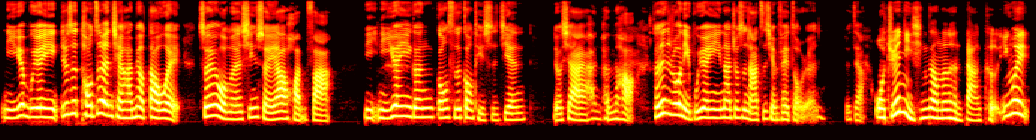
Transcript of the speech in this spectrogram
你愿不愿意？就是投资人钱还没有到位，所以我们薪水要缓发。你你愿意跟公司共体时间留下来很很好，可是如果你不愿意，那就是拿之前费走人，就这样。我觉得你心脏真的很大颗，因为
